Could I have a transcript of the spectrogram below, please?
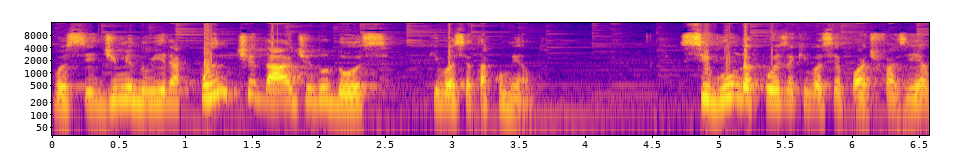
você diminuir a quantidade do doce que você está comendo. Segunda coisa que você pode fazer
